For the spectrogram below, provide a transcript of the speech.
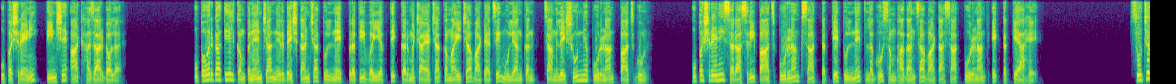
उपश्रेणी तीनशे आठ हजार डॉलर. उपवर्गातील कंपन्यांच्या निर्देशकांच्या तुलनेत प्रति वैयक्तिक कर्मचाऱ्याच्या कमाईच्या वाट्याचे मूल्यांकन चांगले शून्य पूर्णांक पाच गुण. उपश्रेणी सरासरी पाच पूर्णांक सात टक्के तुलनेत लघु संभागांचा वाटा सात पूर्णांक एक टक्के आहे. सूचक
